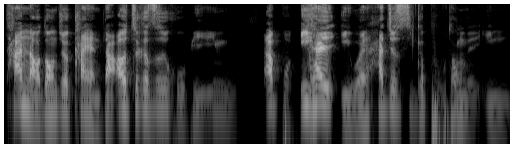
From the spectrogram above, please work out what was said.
他脑洞就开很大哦，这个是虎皮鹦鹉啊，不一开始以为它就是一个普通的鹦鹉，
